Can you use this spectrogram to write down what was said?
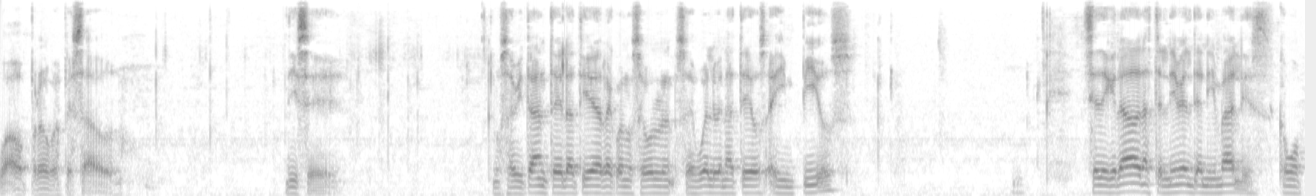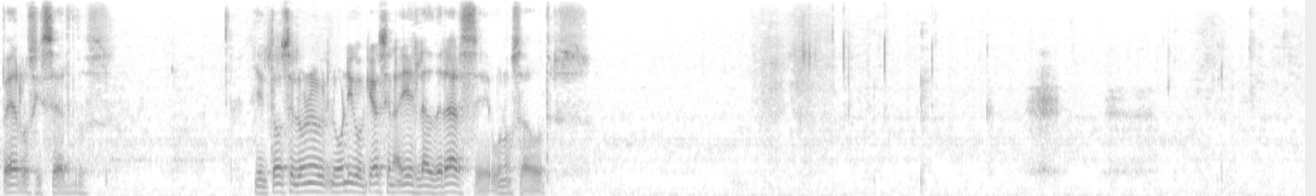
Wow, prueba pesado. Dice, los habitantes de la tierra cuando se vuelven, ateos e impíos, se degradan hasta el nivel de animales como perros y cerdos. Y entonces lo único, lo único que hacen ahí es ladrarse unos a otros.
